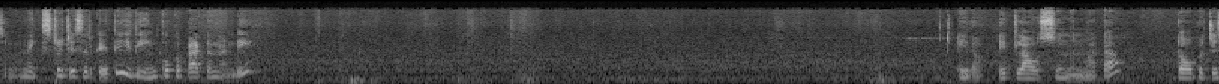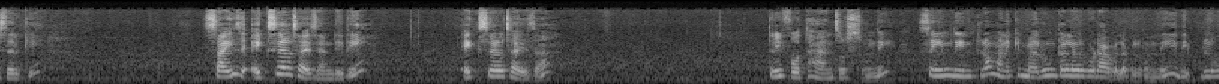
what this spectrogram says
so next వచ్చేసరికి అయితే ఇది ఇంకొక ప్యాటర్న్ అండి. ఇదా ఇట్లా వస్తుందన్నమాట. టాప్ వచ్చేసరికి సైజ్ ఎక్సెల్ సైజ్ అండి ఇది. ఎక్సెల్ సైజా త్రీ ఫోర్త్ హ్యాండ్స్ వస్తుంది. సేమ్ దీంట్లో మనకి మెరూన్ కలర్ కూడా అవైలబుల్ ఉంది. ఇది బ్లూ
